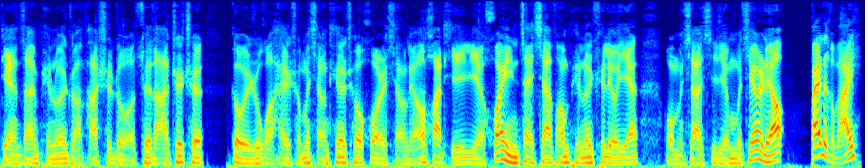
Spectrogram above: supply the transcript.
点赞、评论、转发是对我最大的支持。各位如果还有什么想听的车或者想聊的话题，也欢迎在下方评论区留言。我们下期节目接着聊，拜了个拜。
